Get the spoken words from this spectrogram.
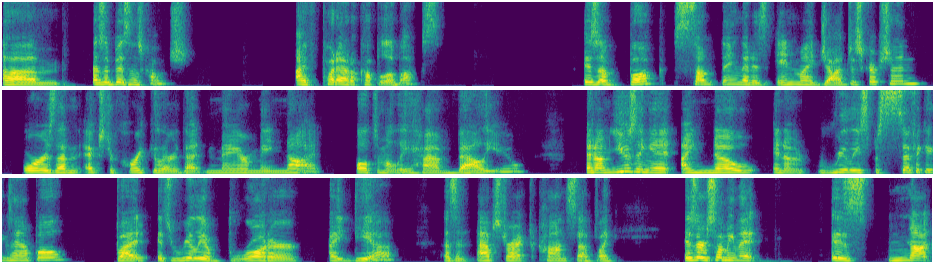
um, as a business coach, I've put out a couple of books. Is a book something that is in my job description, or is that an extracurricular that may or may not ultimately have value and I'm using it, I know, in a really specific example, but it's really a broader idea as an abstract concept. Like, is there something that is not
